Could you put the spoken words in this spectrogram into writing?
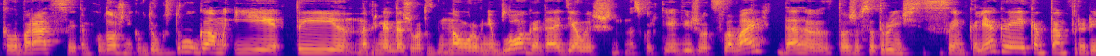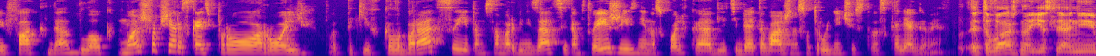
коллаборации коллаборации там, художников друг с другом, и ты, например, даже вот на уровне блога, да, делаешь, насколько я вижу, вот словарь, да, тоже в сотрудничестве со своим коллегой, Contemporary Fuck, да, блог. Можешь вообще рассказать про роль вот таких коллабораций, там, самоорганизации там, в твоей жизни, насколько для тебя это важно, сотрудничество с коллегами? Это важно, если они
